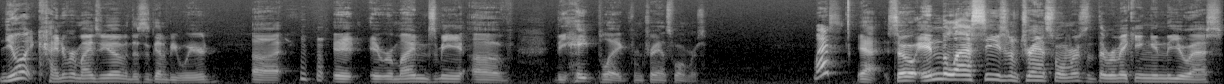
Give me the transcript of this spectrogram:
You know what? it Kind of reminds me of, and this is gonna be weird. Uh, it it reminds me of the hate plague from Transformers. What? Yeah. So in the last season of Transformers that they were making in the U.S.,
